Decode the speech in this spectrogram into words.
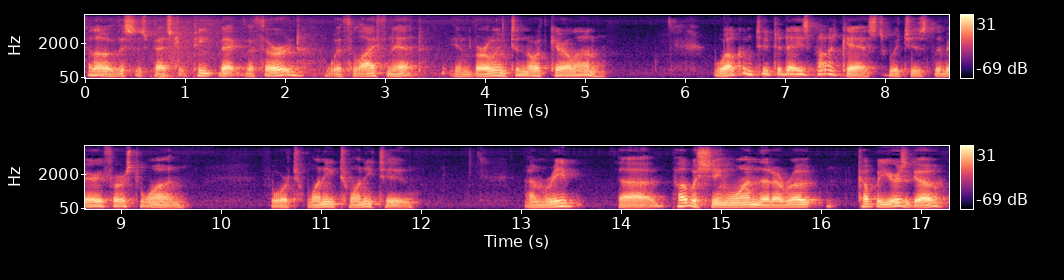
Hello, this is Pastor Pete Beck III with LifeNet in Burlington, North Carolina. Welcome to today's podcast, which is the very first one for 2022. I'm re uh, one that I wrote a couple years ago,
